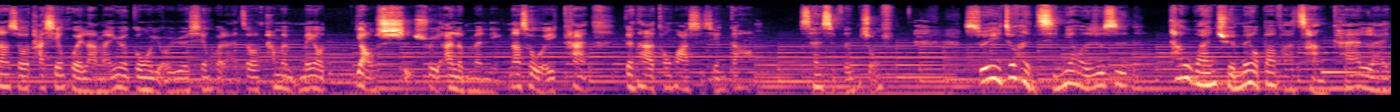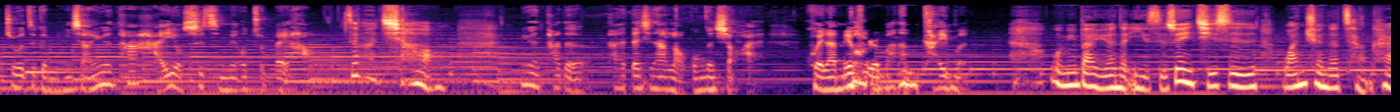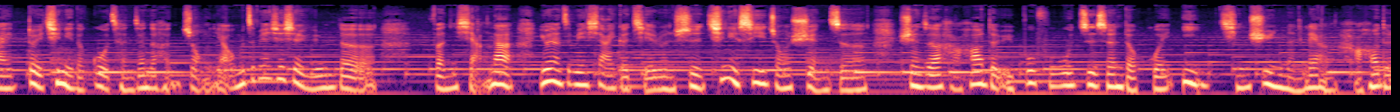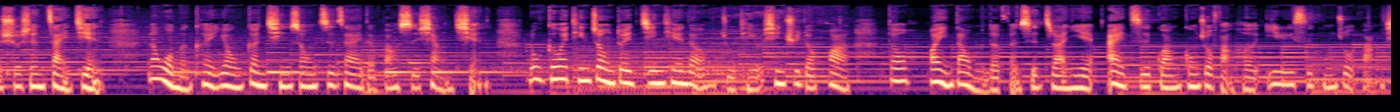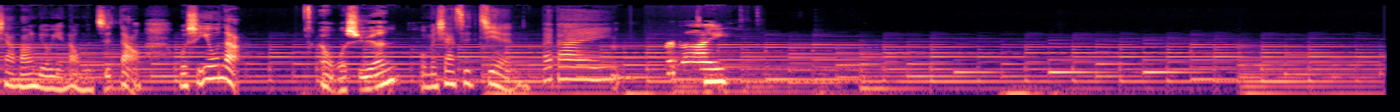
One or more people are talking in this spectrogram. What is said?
那时候他先回来嘛，因为跟我有约，先回来之后他们没有钥匙，所以按了门铃。那时候我一看，跟他的通话时间刚好三十分钟，所以就很奇妙的，就是他完全没有办法敞开来做这个冥想，因为他还有事情没有准备好。这么巧，因为他的他还担心她老公跟小孩回来没有人帮他们开门。我明白雨恩的意思，所以其实完全的敞开对清理的过程真的很重要。我们这边谢谢雨恩的分享。那雨恩这边下一个结论是：清理是一种选择，选择好好的与不服务自身的回忆、情绪、能量，好好的说声再见。让我们可以用更轻松自在的方式向前。如果各位听众对今天的主题有兴趣的话，都欢迎到我们的粉丝专业爱之光工作坊和伊丽丝工作坊下方留言，让我们知道。我是优娜，哦，我是袁，我们下次见，拜拜，拜拜。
